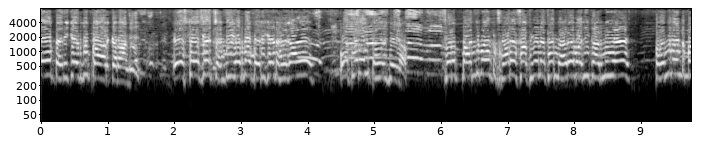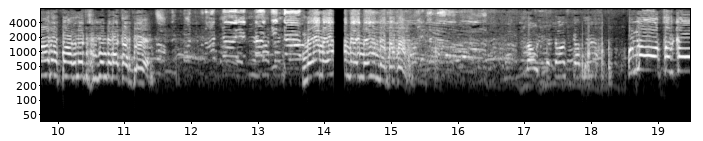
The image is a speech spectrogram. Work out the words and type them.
ਇਹ ਬੈਰੀਕੇਡ ਨੂੰ ਪਾਰ ਕਰਾਂਗੇ। ਇਸ ਤੋਂ ਅੱਗੇ ਚੰਡੀਗੜ੍ਹ ਦਾ ਬੈਰੀਕੇਡ ਹੈਗਾ ਹੈ ਉੱਥੇ ਨੂੰ ਪਹੁੰਚਦੇ ਆ। ਸਿਰਫ 5 ਮਿੰਟ ਸਾਰੇ ਸਾਥੀਆਂ ਨੇ ਇੱਥੇ ਨਾਅਰੇਬਾਜ਼ੀ ਕਰਨੀ ਹੈ। 5 ਮਿੰਟ ਬਾਅਦ ਆਪਾਂ ਅਗਲਾ ਡਿਸੀਜਨ ਜਿਹੜਾ ਕਰਦੇ ਆ ਨਹੀਂ ਨਹੀਂ ਨਹੀਂ ਨਹੀਂ ਬਿਲਕੁਲ। ਲਓ ਜੀ। ਬਰਦਾਸ਼ਤ ਕਰਦੇ ਆ ਪੰਜਾਬ ਸਰਕਾਰ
